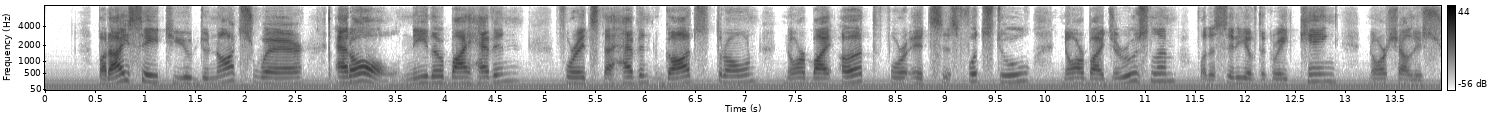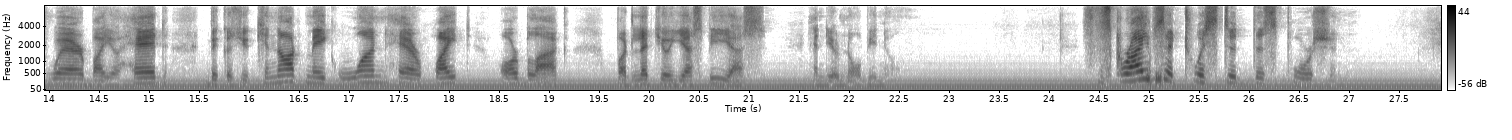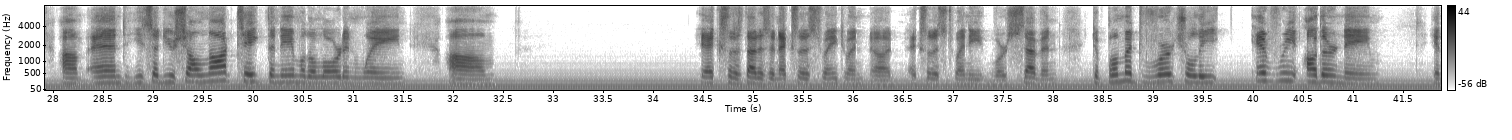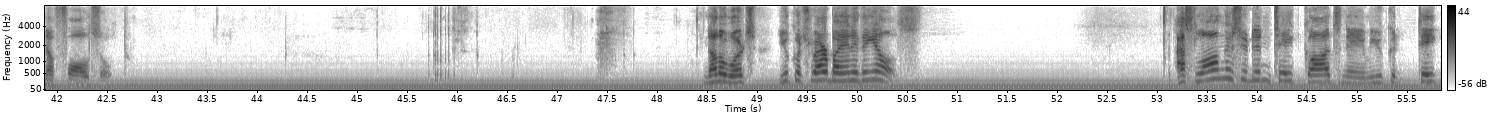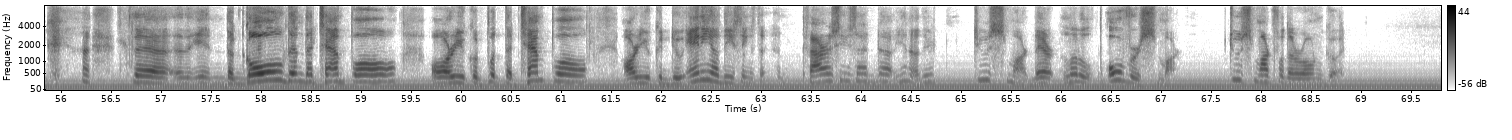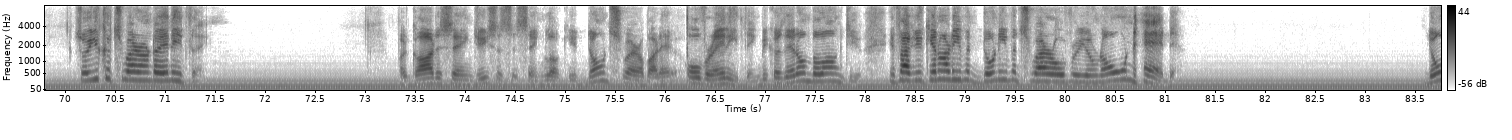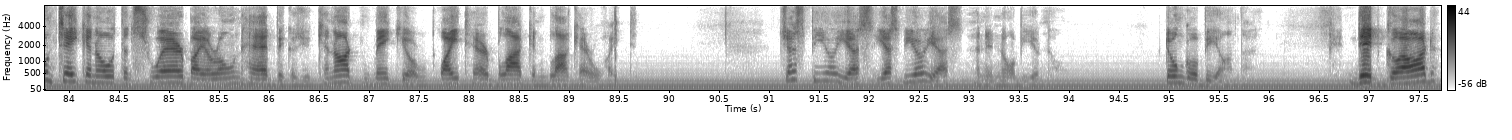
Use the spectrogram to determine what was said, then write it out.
But I say to you, do not swear at all, neither by heaven, for it's the heaven God's throne, nor by earth, for it's his footstool, nor by Jerusalem, for the city of the great king, nor shall you swear by your head, because you cannot make one hair white or black, but let your yes be yes and your no be no. The scribes had twisted this portion. Um, and he said, you shall not take the name of the Lord in vain. Um, Exodus, that is in Exodus 20, 20 uh, Exodus 20, verse 7, to permit virtually every other name in a false oath. In other words, you could swear by anything else. As long as you didn't take God's name, you could take the the gold in the temple, or you could put the temple, or you could do any of these things. Pharisees said, uh, you know, they're too smart. They're a little over smart, too smart for their own good. So you could swear under anything. But God is saying, Jesus is saying, look, you don't swear about it over anything because they don't belong to you. In fact, you cannot even, don't even swear over your own head. Don't take an oath and swear by your own head because you cannot make your white hair black and black hair white. Just be your yes, yes be your yes, and your no be your no. Don't go beyond that. Did God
